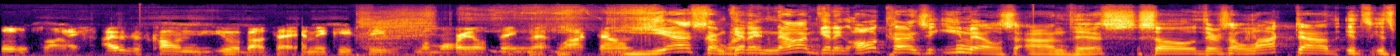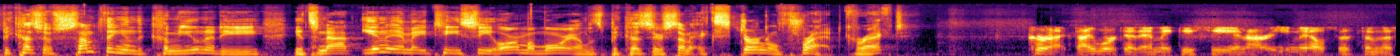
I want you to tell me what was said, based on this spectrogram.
I was just calling you about the MATC memorial thing, that lockdown. Yes, I'm getting now. I'm getting all kinds of emails on this. So there's a lockdown. It's it's because of something in the community. It's not in MATC or Memorial. It's because there's some external threat. Correct? Correct. I work at MATC, and our email system is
